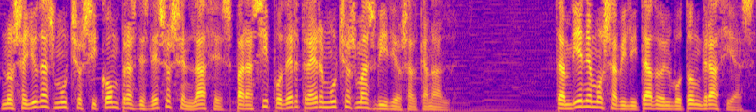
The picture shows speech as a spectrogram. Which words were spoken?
nos ayudas mucho si compras desde esos enlaces para así poder traer muchos más vídeos al canal. También hemos habilitado el botón gracias,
